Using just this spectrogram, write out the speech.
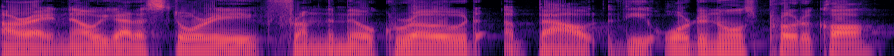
All right, now we got a story from the Milk Road about the Ordinals protocol.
